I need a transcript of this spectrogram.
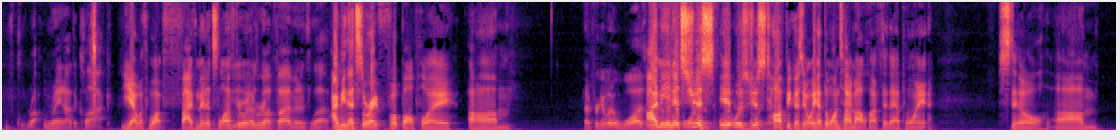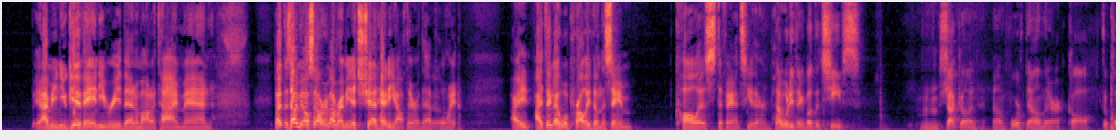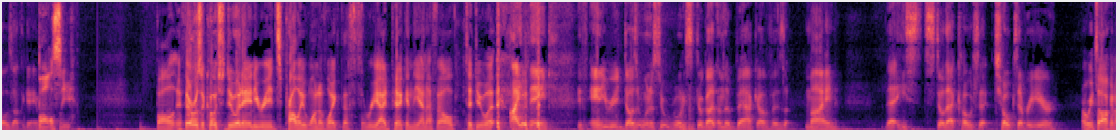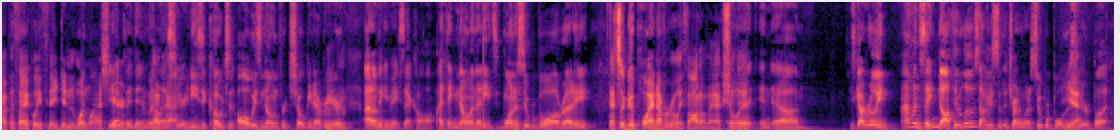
ran out the clock. Yeah, with what five minutes left or Yeah, it whatever. was about five minutes left. I mean, that's the right football play. Um, I forget what it was. I mean, like it's just it was just like tough because they only had the one timeout left at that point. Still, um, I mean, you give Andy Reid that amount of time, man. But at the time, you also remember. I mean, it's Chad Henne out there at that point. I I think I would probably done the same call as Stefanski there in that? Now, what do you think about the Chiefs Mm-hmm. shotgun um, fourth down there call to close out the game? ballsy. Ball. If there was a coach to do it, Andy Reid's probably one of like the three I'd pick in the NFL to do it. I think if Andy Reid doesn't win a Super Bowl, he's still got on the back of his mind that he's still that coach that chokes every year. Are we talking hypothetically if they didn't win last Yeah, year? if they didn't win last Okay. Mm-hmm. year, and he's a coach that's always known for choking every year. I don't think he makes that call. I think knowing that he's won a Super Bowl already, That's a good point. I never really thought of and, actually. and um, he's got really, I wouldn't say nothing to lose. Obviously, they're trying to win a Super Bowl this Yeah. year, but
